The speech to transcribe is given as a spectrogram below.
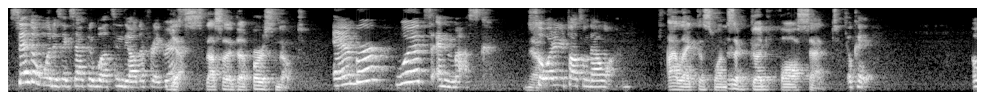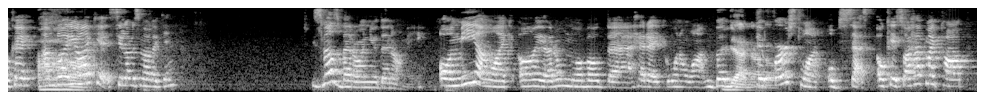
Sandalwood is exactly what's in the other fragrance. Yes, that's like the first note. Amber, woods, and musk. Yeah. So what are your thoughts on that one? I like this one. This is a good fall scent. Okay. Okay, I'm glad you Ah. like it. See, let me smell it again. It smells better on you than on me. On me, I'm like, oh, yeah, I don't know about the headache 101. But Yeah, no, the no. first one, obsessed. Okay, so I have my top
